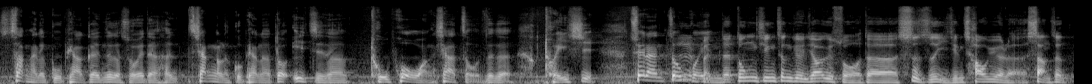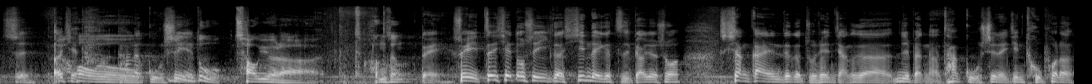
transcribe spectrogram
上海的股票跟这个所谓的很香港的股票呢，都一直呢突破往下走这个颓势。虽然中国日本的东京证券交易所的市值已经超越了上证，是，而且它的股市也印度超越了恒生，对，所以这些都是一个新的一个指标，就是说。像刚才这个主持人讲，这个日本呢，它股市呢已经突破了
